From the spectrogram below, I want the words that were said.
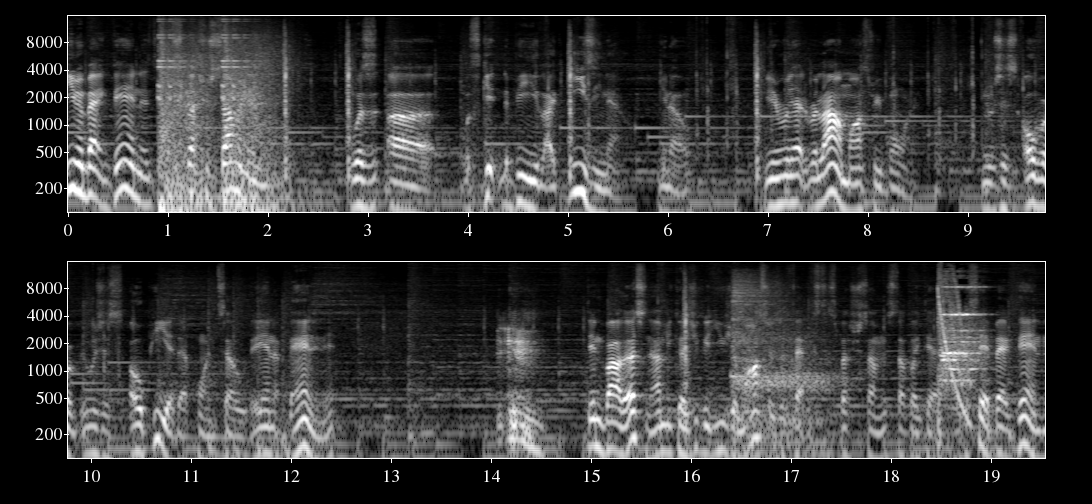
even back then, special summoning was uh was getting to be like easy now. You know, you didn't really have to rely on Monster Reborn. It was just over. It was just OP at that point. So they ended up banning it. Didn't bother us none because you could use your monsters effects to special summon and stuff like that. Like I said back then,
